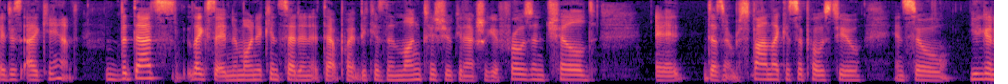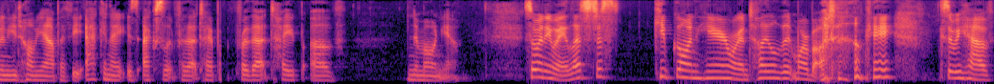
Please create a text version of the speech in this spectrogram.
I just i can't. But that's like I said, pneumonia can set in at that point because then lung tissue can actually get frozen, chilled. It doesn't respond like it's supposed to, and so you're going to need homeopathy. Aconite is excellent for that type of, for that type of pneumonia. So anyway, let's just keep going here. We're going to tell you a little bit more about. Okay, so we have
